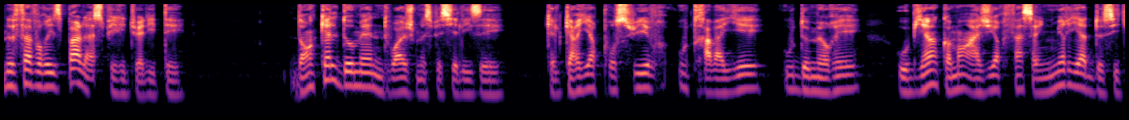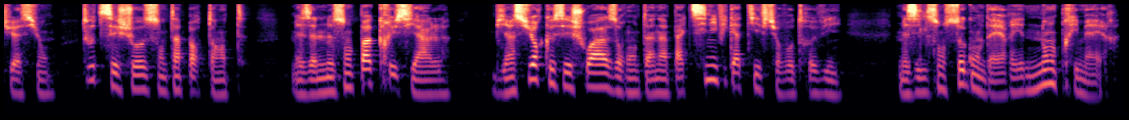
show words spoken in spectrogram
ne favorisent pas la spiritualité. Dans quel domaine dois-je me spécialiser? Quelle carrière poursuivre Où travailler Où demeurer? Ou bien comment agir face à une myriade de situations? Toutes ces choses sont importantes, mais elles ne sont pas cruciales. Bien sûr que ces choix auront un impact significatif sur votre vie, mais ils sont secondaires et non primaires.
